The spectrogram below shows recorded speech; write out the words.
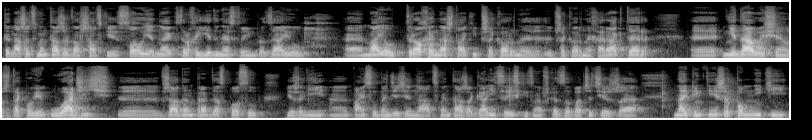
Te nasze cmentarze warszawskie są jednak trochę jedyne w swoim rodzaju. E, mają trochę nasz taki przekorny, przekorny charakter. E, nie dały się, że tak powiem, uładzić e, w żaden prawda, sposób. Jeżeli Państwo będziecie na cmentarzach galicyjskich, to na przykład zobaczycie, że najpiękniejsze pomniki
